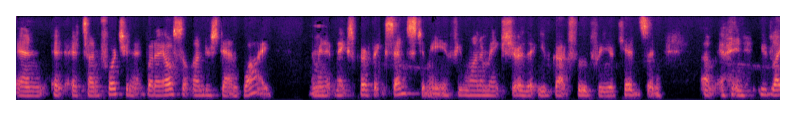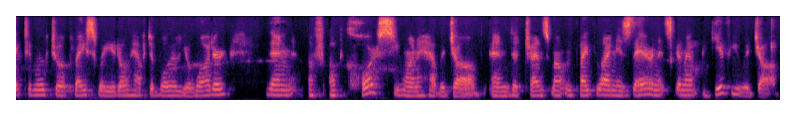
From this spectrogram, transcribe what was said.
and it, it's unfortunate. But I also understand why. I mean, it makes perfect sense to me. If you want to make sure that you've got food for your kids and um, and you'd like to move to a place where you don't have to boil your water, then of, of course you want to have a job. And the Trans Mountain Pipeline is there and it's going to give you a job.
